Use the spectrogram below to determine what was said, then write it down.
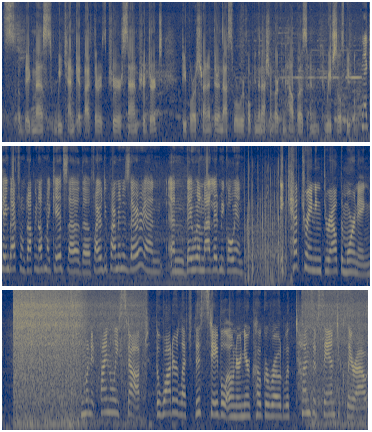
It's a big mess. We can't get back there. It's pure sand, pure dirt. People are stranded there, and that's where we're hoping the National Guard can help us and reach those people. When I came back from dropping off my kids, uh, the fire department is there, and, and they will not let me go in. It kept raining throughout the morning. And when it finally stopped, the water left this stable owner near Coker Road with tons of sand to clear out,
